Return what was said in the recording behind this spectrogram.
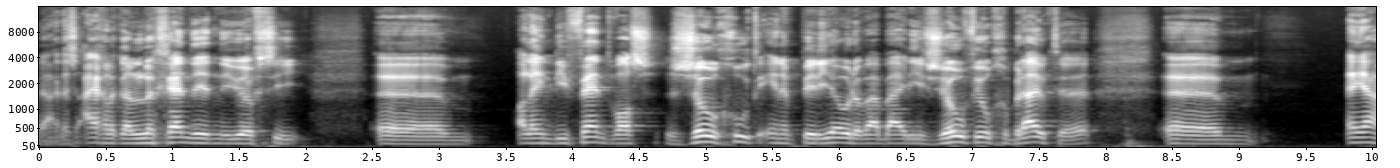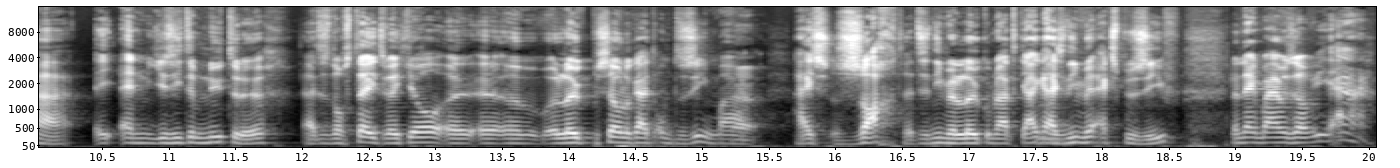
Ja, dat is eigenlijk een legende in de UFC. Ehm, alleen die vent was zo goed in een periode waarbij hij zoveel gebruikte. Ehm, en ja, en je ziet hem nu terug. Het is nog steeds, weet je wel, eh, eh, een, een leuke persoonlijkheid om te zien. Maar Ja. hij is zacht. Het is niet meer leuk om naar te kijken. Hij is niet meer explosief. Dan denk ik bij mezelf, ja,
